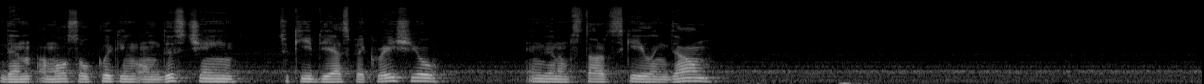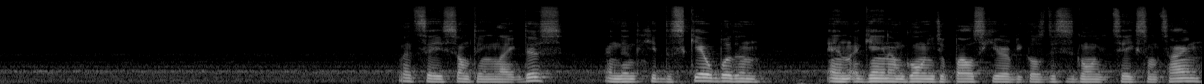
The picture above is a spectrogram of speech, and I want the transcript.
Then I'm also clicking on this chain to keep the aspect ratio. And then I'm start scaling down let's say something like this and then hit the scale button. And again I'm going to pause here because this is going to take some time.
